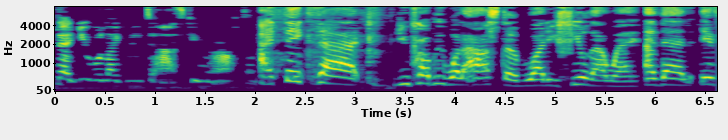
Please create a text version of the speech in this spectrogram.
that you would like me to ask you more often? I think that you probably want to ask them, why do you feel that way? And then if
